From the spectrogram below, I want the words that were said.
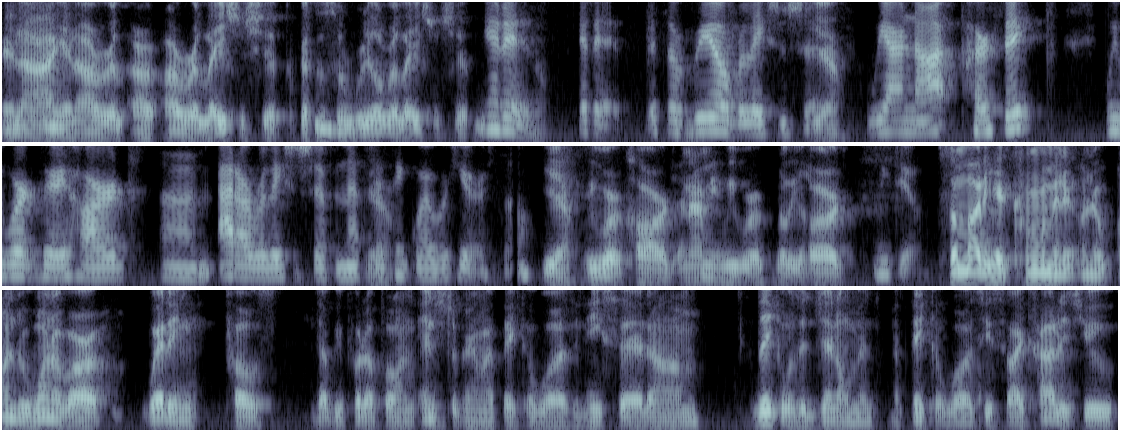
and yeah. I and our, our our relationship because it's a Mhm. real relationship. It is. It is. It's a real relationship. Yeah. We are not perfect. We work very hard um, at our relationship, and that's Yeah. I think why we're here. So Yeah, we work hard, and I mean we work really Yeah. hard. we do. Somebody had commented under under one of our wedding posts that we put up on Instagram, I think it was, and he said, um, I think it was a gentleman, I think it was. He's like, "How did you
